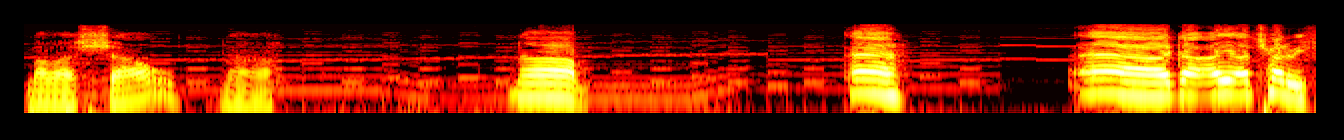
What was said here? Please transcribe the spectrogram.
Mama Shell? Nah. Nah. Eh. Eh, I, got, I, I try to be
